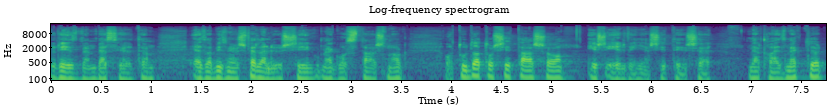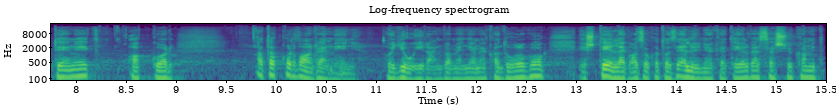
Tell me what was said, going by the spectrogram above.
részben beszéltem, ez a bizonyos felelősség megosztásnak a tudatosítása és érvényesítése. Mert ha ez megtörténik, akkor, hát akkor van remény hogy jó irányba menjenek a dolgok, és tényleg azokat az előnyöket élvezhessük, amit,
